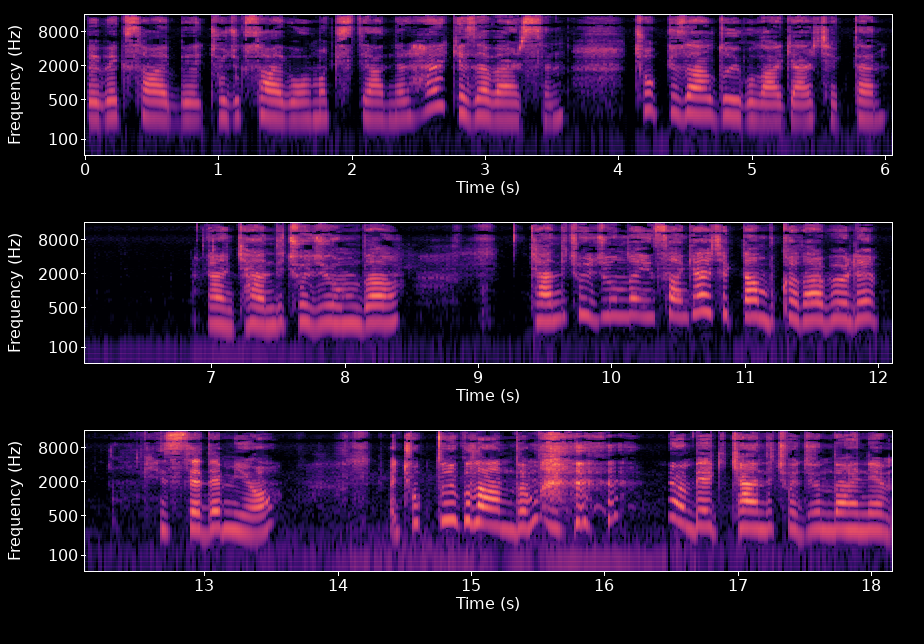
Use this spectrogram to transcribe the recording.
bebek sahibi, çocuk sahibi olmak isteyenleri herkese versin. Çok güzel duygular gerçekten. Yani kendi çocuğumda kendi çocuğunda insan gerçekten bu kadar böyle hissedemiyor. Çok duygulandım. Belki kendi çocuğunda hani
